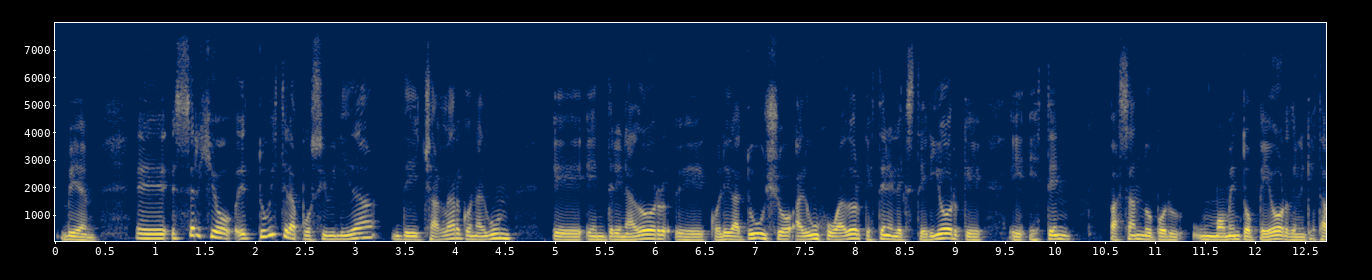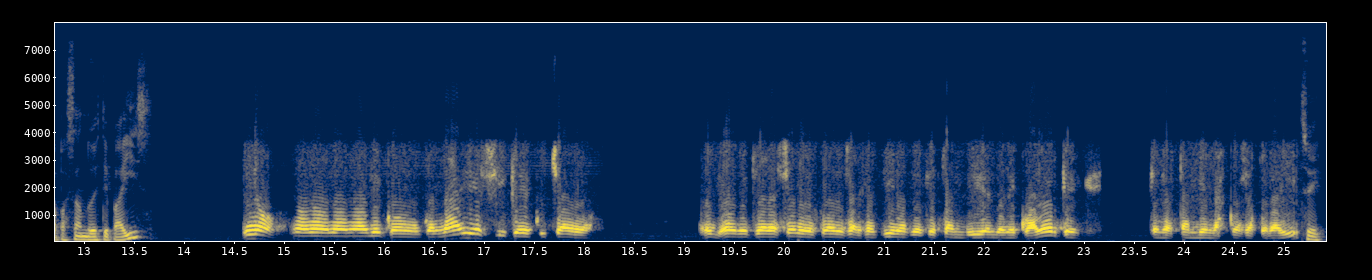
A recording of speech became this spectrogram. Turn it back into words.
Bien. Eh, Sergio, eh, ¿tuviste la posibilidad de charlar con algún eh, entrenador, eh, colega tuyo, algún jugador que esté en el exterior, que eh, estén pasando por un momento peor del que está pasando este país? No, no, no, no, no hablé con, nadie, sí que he escuchado declaraciones de jugadores argentinos que, están viviendo en Ecuador, que, que, no están bien las cosas por ahí. Sí.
